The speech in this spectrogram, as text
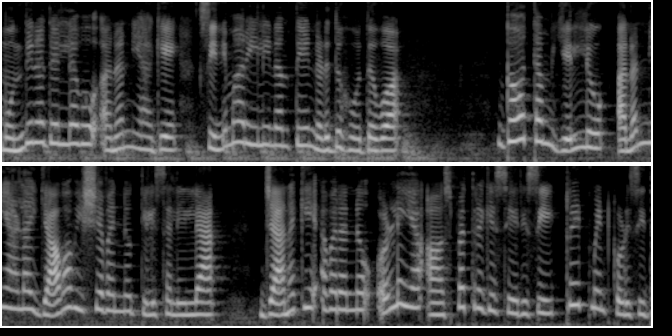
ಮುಂದಿನದೆಲ್ಲವೂ ಅನನ್ಯಾಗೆ ಸಿನಿಮಾ ರೀಲಿನಂತೆ ನಡೆದು ಹೋದವು. ಗೌತಮ್ ಎಲ್ಲೂ ಅನನ್ಯಾಳ ಯಾವ ವಿಷಯವನ್ನು ತಿಳಿಸಲಿಲ್ಲ. ಜಾನಕಿ ಅವರನ್ನು ಒಳ್ಳೆಯ ಆಸ್ಪತ್ರೆಗೆ ಸೇರಿಸಿ ಟ್ರೀಟ್ಮೆಂಟ್ ಕೊಡಿಸಿದ.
